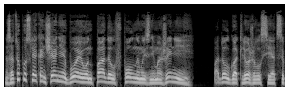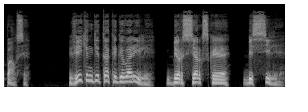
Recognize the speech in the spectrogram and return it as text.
Зато после окончания боя он падал в полном изнеможении, подолгу отлеживался и отсыпался. Викинги так и говорили — берсеркское бессилие.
